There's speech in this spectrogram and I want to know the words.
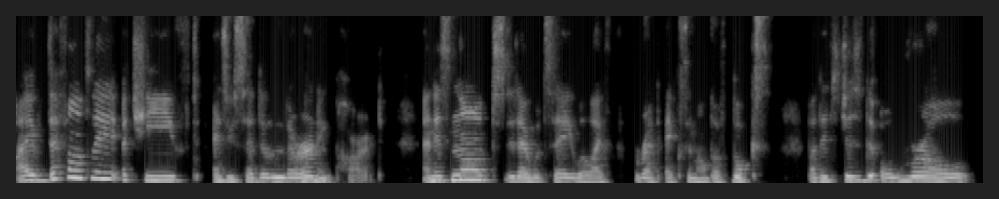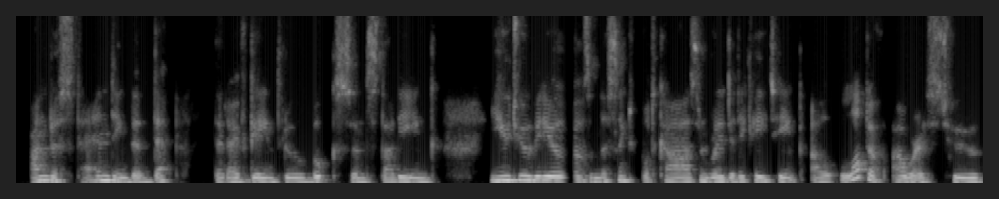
I've definitely achieved, as you said, the learning part. And it's not that I would say, well, I've read X amount of books, but it's just the overall understanding, the depth that I've gained through books and studying YouTube videos and listening to podcasts and really dedicating a lot of hours to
